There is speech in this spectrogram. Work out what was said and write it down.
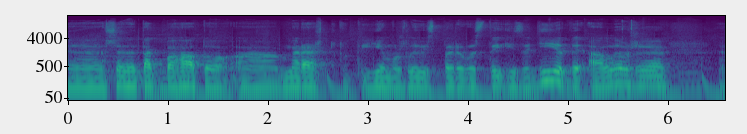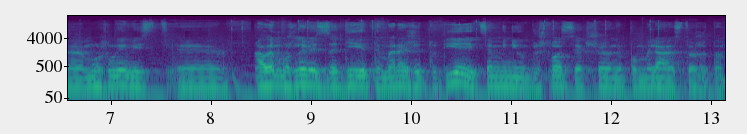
Е, Ще не так багато е, мереж тут є можливість перевести і задіяти, але вже е, можливість, але можливість задіяти мережі тут є, і це мені обійшлося, якщо я не помиляюсь, теж там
